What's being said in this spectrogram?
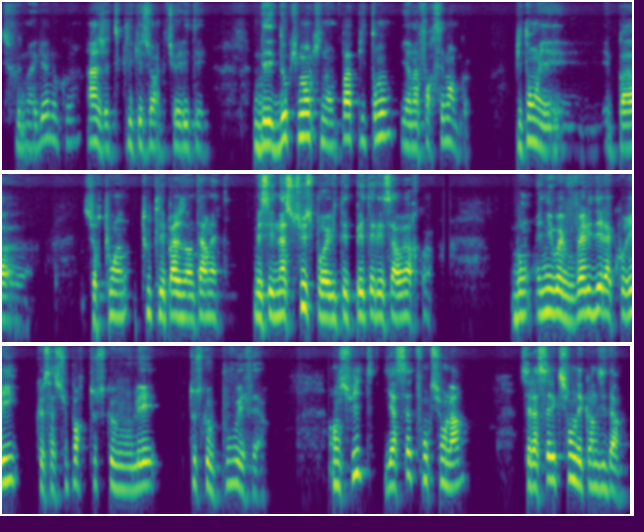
Il se fout de ma gueule ou quoi? Ah, j'ai cliqué sur actualité. Des documents qui n'ont pas Python, il y en a forcément. Quoi. Python est, pas euh, sur toutes les pages d'Internet. Mais c'est une astuce pour éviter de péter les serveurs. Quoi. Bon, anyway, vous validez la query, que ça supporte tout ce que vous voulez, tout ce que vous pouvez faire. Ensuite, il y a cette fonction-là c'est la sélection des candidats.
